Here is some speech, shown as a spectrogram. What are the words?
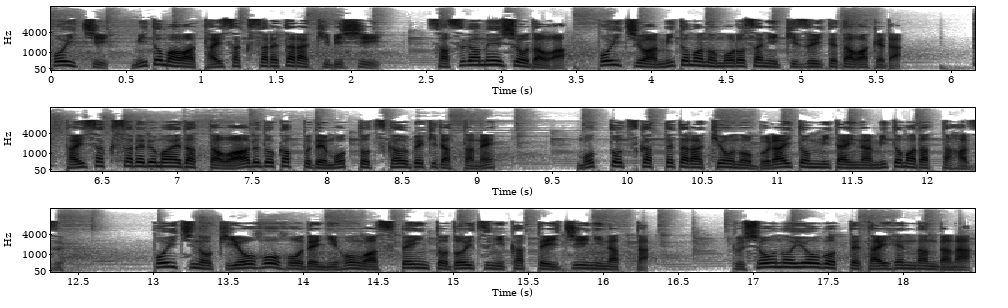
ポイチ、三笘は対策されたら厳しい。さすが名将だわ。ポイチは三笘の脆さに気づいてたわけだ。対策される前だったワールドカップでもっと使うべきだったね。もっと使ってたら今日のブライトンみたいな三笘だったはず。ポイチの起用方法で日本はスペインとドイツに勝って1位になった。武将の擁護って大変なんだな。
